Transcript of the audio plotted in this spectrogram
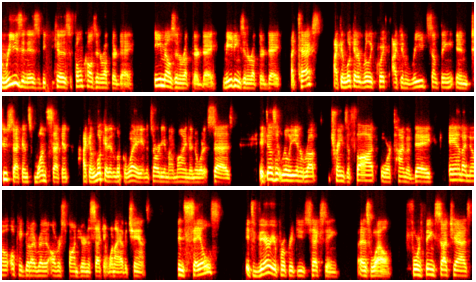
reason is because phone calls interrupt their day, emails interrupt their day, meetings interrupt their day a text, I can look at it really quick. I can read something in two seconds, one second. I can look at it look away, and it's already in my mind. I know what it says. It doesn't really interrupt trains of thought or time of day. And I know, okay, good, I read it. I'll respond here in a second when I have a chance. In sales, it's very appropriate to use texting as well for things such as,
